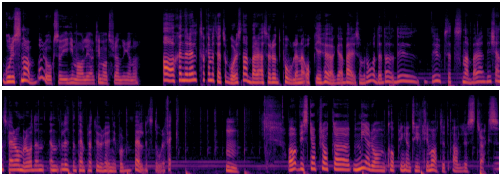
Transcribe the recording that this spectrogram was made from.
Går det snabbare också i Himalaya, klimatförändringarna? Ja, generellt så kan man säga att så går det snabbare alltså runt polerna och i höga bergsområden. Det, det utsätts snabbare, det är känsligare områden. En liten temperaturhöjning får väldigt stor effekt. Mm. Ja, vi ska prata mer om kopplingen till klimatet alldeles strax.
